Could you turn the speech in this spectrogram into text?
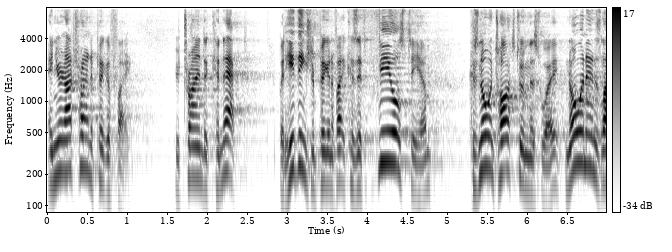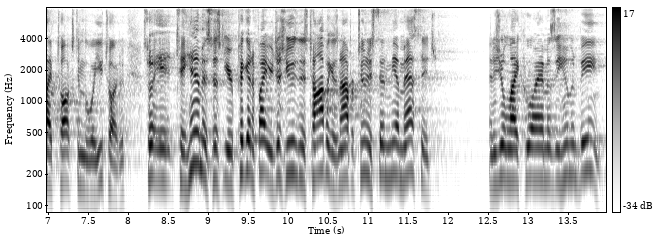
And you're not trying to pick a fight. You're trying to connect. But he thinks you're picking a fight because it feels to him, because no one talks to him this way. No one in his life talks to him the way you talk to him. So it, to him, it's just you're picking a fight. You're just using this topic as an opportunity to send me a message. And you don't like who I am as a human being.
